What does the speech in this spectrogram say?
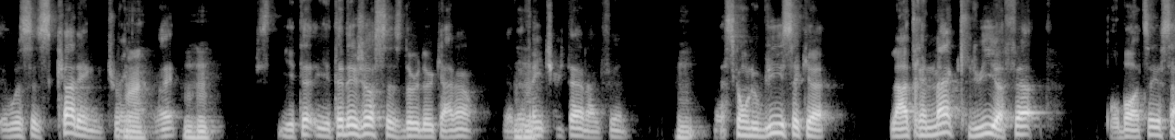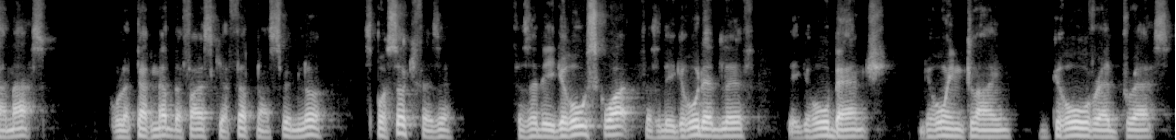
It was his cutting training, right? Mm-hmm. il, était, il, était, déjà 6'2, 2'40. Il avait 28 mm-hmm. ans dans le film. Mm. Mais ce qu'on oublie, c'est que l'entraînement qu'il lui a fait pour bâtir sa masse, pour le permettre de faire ce qu'il a fait dans ce film-là, c'est pas ça qu'il faisait. Il faisait des gros squats, il faisait des gros deadlifts, des gros bench, gros incline, gros overhead press.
